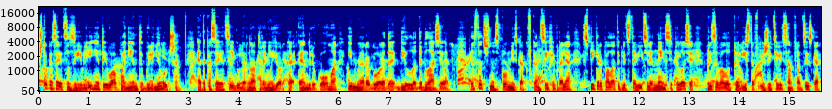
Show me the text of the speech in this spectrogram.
Что касается заявления, то его оппоненты были не лучше. Это касается и губернатора Нью-Йорка Эндрю Коума, и мэра города Билла де Блазио. Достаточно вспомнить, как в конце февраля спикер Палаты представителей Нэнси Пелоси призывала туристов и жителей Сан-Франциско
